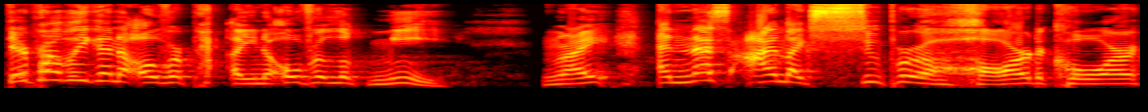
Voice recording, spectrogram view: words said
they're probably to over, you know, overlook me right? Unless I'm like super hardcore,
